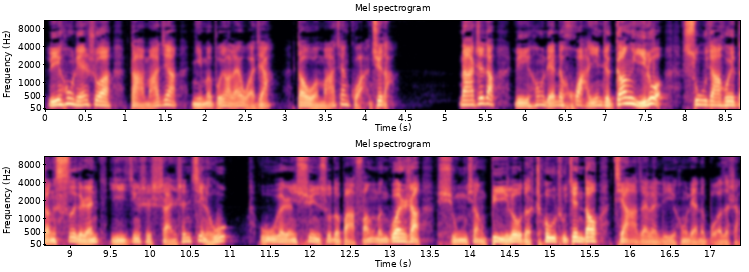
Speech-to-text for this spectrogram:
李红莲说：“打麻将，你们不要来我家，到我麻将馆去打。”哪知道李红莲的话音这刚一落，苏家辉等四个人已经是闪身进了屋。五个人迅速的把房门关上，凶相毕露的抽出尖刀架在了李红莲的脖子上，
